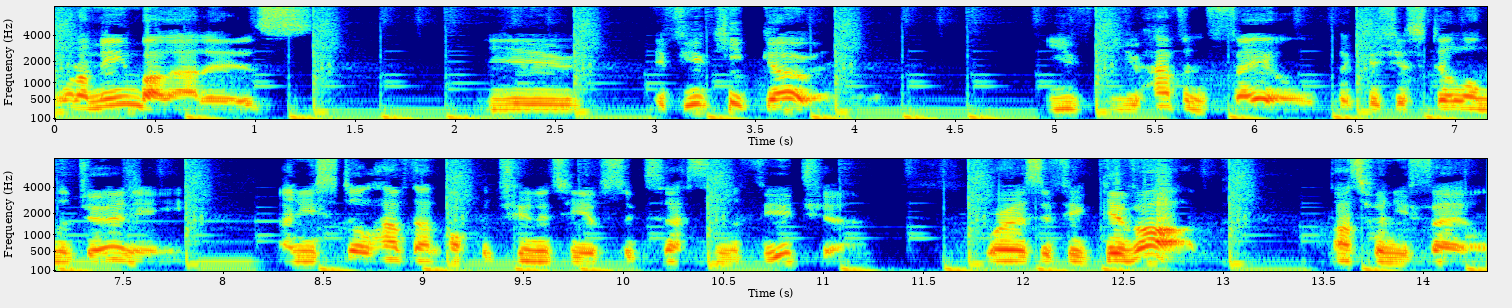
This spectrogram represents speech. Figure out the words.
What I mean by that is you if you keep going, you you haven't failed because you're still on the journey and you still have that opportunity of success in the future. Whereas if you give up, that's when you fail.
